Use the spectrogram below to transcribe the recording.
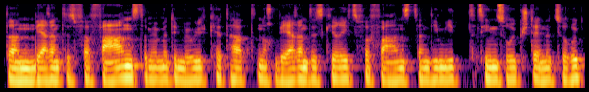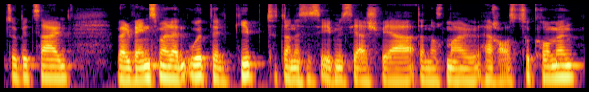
dann während des Verfahrens, damit man die Möglichkeit hat, noch während des Gerichtsverfahrens dann die Mietzinsrückstände zurückzubezahlen. Weil wenn es mal ein Urteil gibt, dann ist es eben sehr schwer, dann nochmal herauszukommen.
